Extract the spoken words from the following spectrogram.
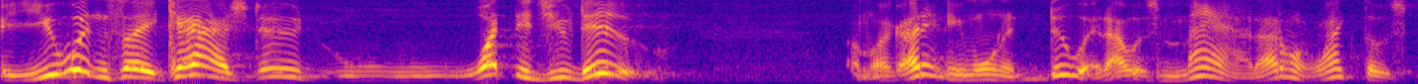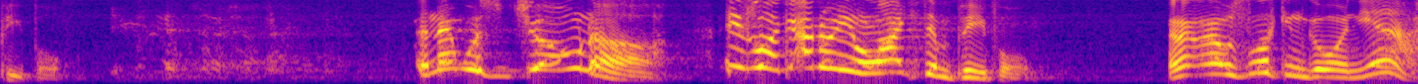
you wouldn't say, Cash, dude, what did you do? I'm like, I didn't even want to do it. I was mad. I don't like those people. And that was Jonah. He's like, I don't even like them people. And I was looking, going, yeah,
